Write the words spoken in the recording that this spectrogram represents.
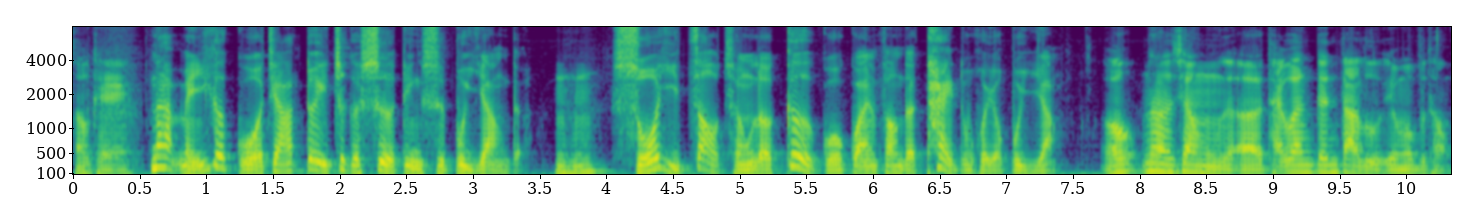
OK，那每一个国家对这个设定是不一样的。嗯哼，所以造成了各国官方的态度会有不一样。哦，那像呃台湾跟大陆有没有不同？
